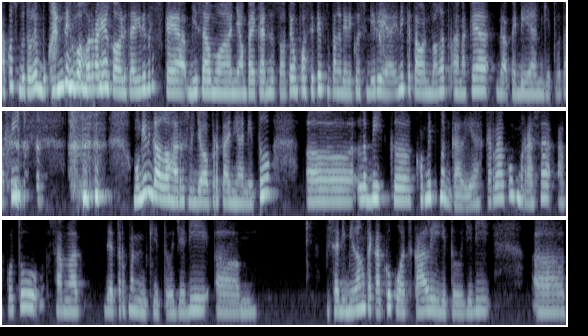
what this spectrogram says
aku sebetulnya bukan tipe orangnya kalau ditanya ini terus kayak bisa menyampaikan sesuatu yang positif tentang diriku sendiri ya. Ini ketahuan banget anaknya nggak pedean gitu. Tapi mungkin kalau harus menjawab pertanyaan itu uh, lebih ke komitmen kali ya. Karena aku merasa aku tuh sangat determined gitu. Jadi um, bisa dibilang tekadku kuat sekali gitu. Jadi uh,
